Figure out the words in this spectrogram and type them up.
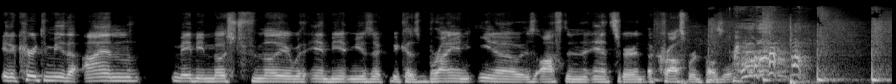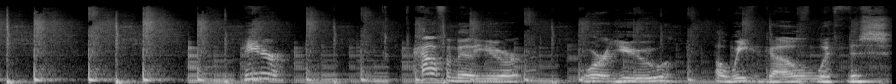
it occurred to me that I'm maybe most familiar with ambient music because Brian Eno is often an answer in the crossword puzzle. Peter, how familiar were you a week ago with this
